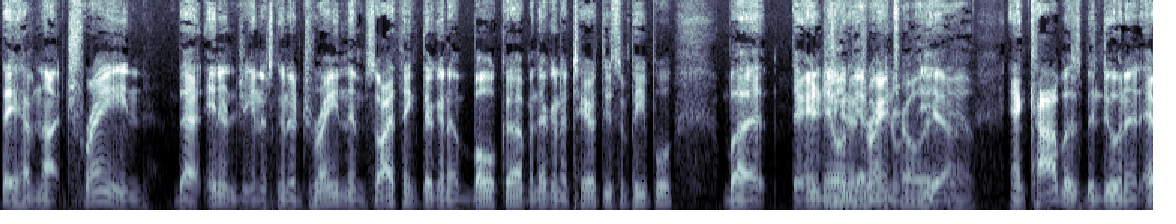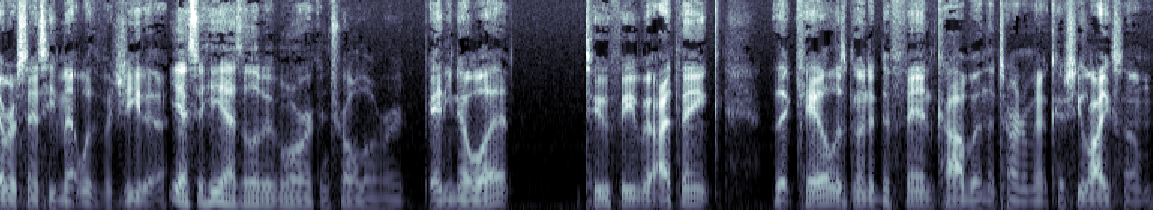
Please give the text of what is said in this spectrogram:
they have not trained that energy, and it's going to drain them. So I think they're going to bulk up and they're going to tear through some people, but their energy is going to be able to drain. it, yeah. yeah. And Cabba's been doing it ever since he met with Vegeta. Yeah, so he has a little bit more control over it. And you know what? Two fever. I think that Kale is going to defend Cabba in the tournament because she likes him.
